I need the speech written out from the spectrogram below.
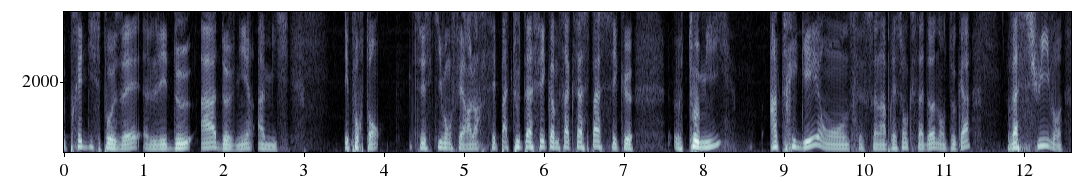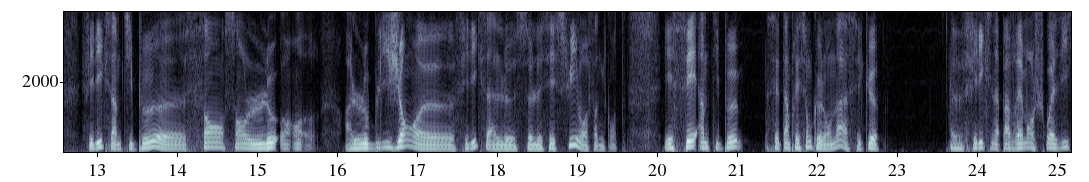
prédisposait les deux à devenir amis. Et pourtant, c'est ce qu'ils vont faire. Alors c'est pas tout à fait comme ça que ça se passe, c'est que euh, Tommy, intrigué, c'est l'impression que ça donne en tout cas, va suivre Félix un petit peu euh, sans, sans l'obligeant euh, Félix à le, se laisser suivre en fin de compte. Et c'est un petit peu cette impression que l'on a, c'est que Félix n'a pas vraiment choisi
